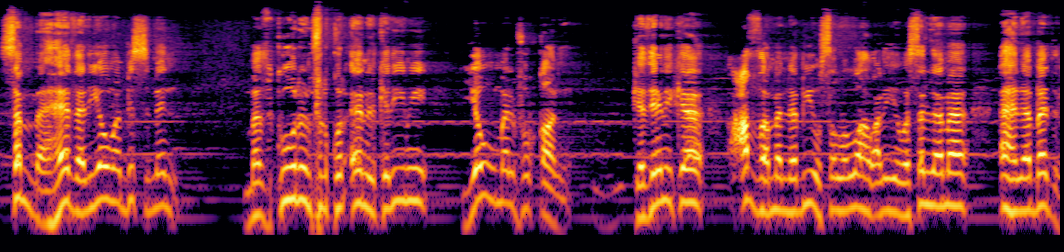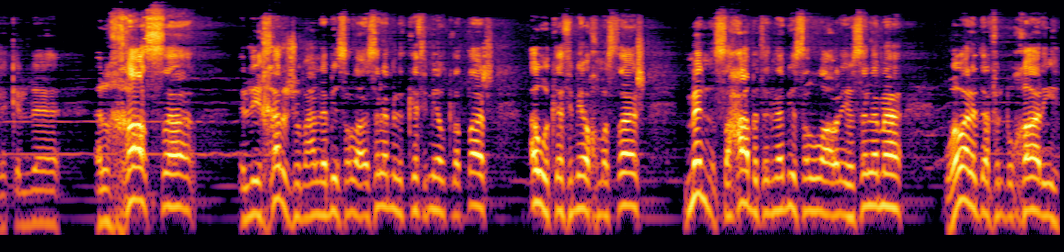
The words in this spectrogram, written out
سمى هذا اليوم باسم مذكور في القرآن الكريم يوم الفرقان. كذلك عظم النبي صلى الله عليه وسلم أهل بدر الخاصة اللي خرجوا مع النبي صلى الله عليه وسلم من 313 أو 315 من صحابة النبي صلى الله عليه وسلم وورد في البخاري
